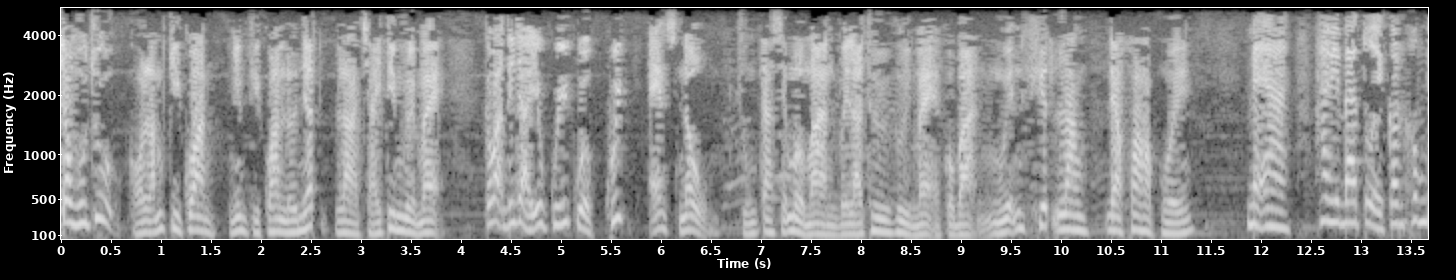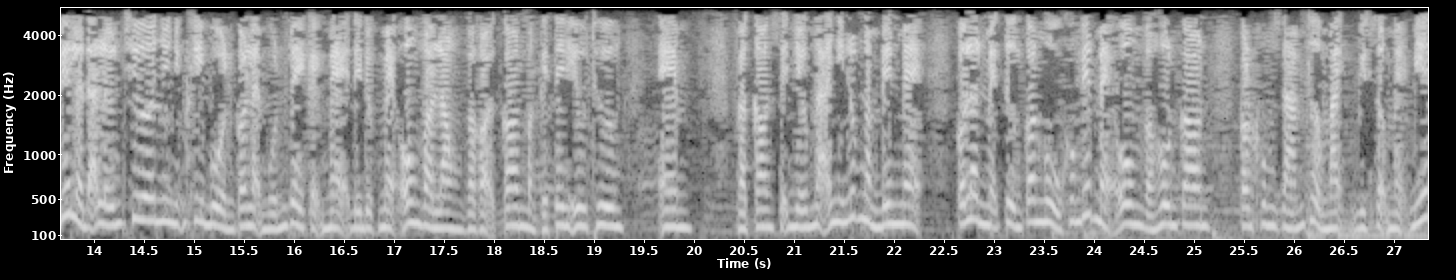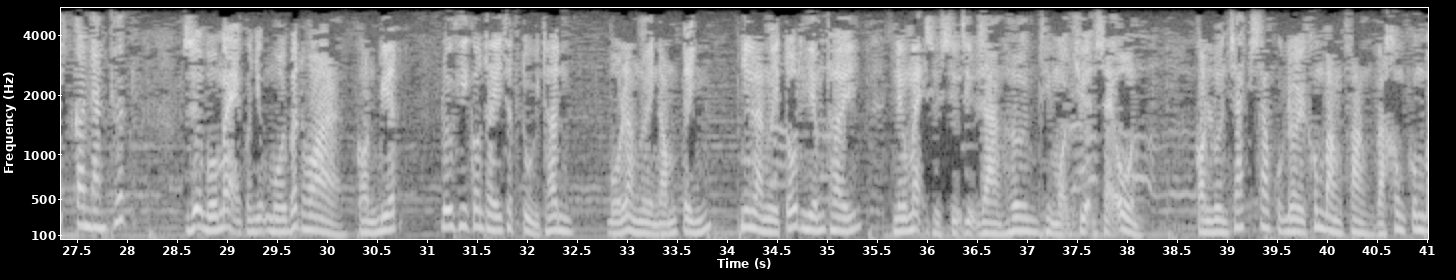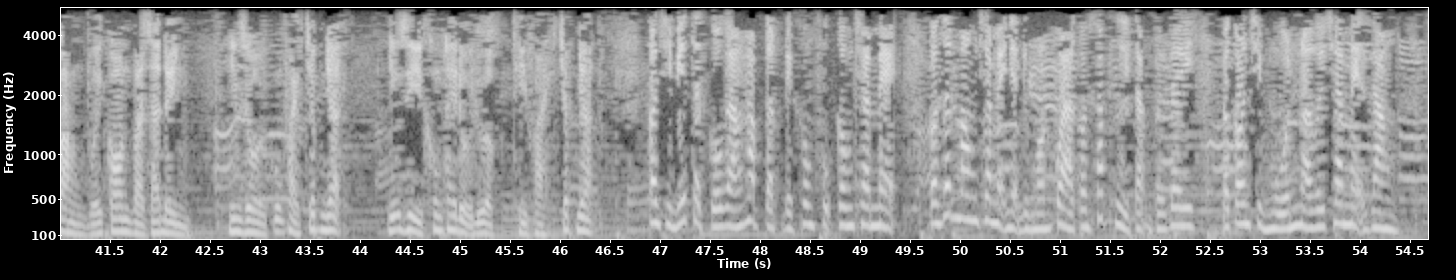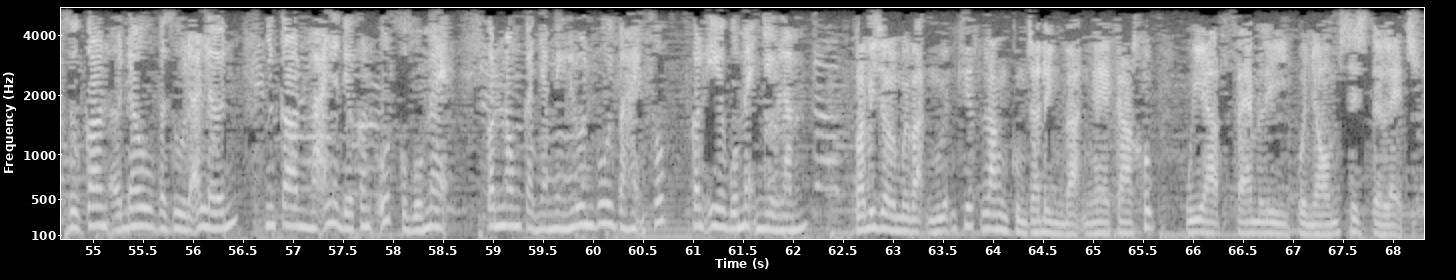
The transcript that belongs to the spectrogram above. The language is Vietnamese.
Trong vũ trụ có lắm kỳ quan, nhưng kỳ quan lớn nhất là trái tim người mẹ. Các bạn thính giả yêu quý của Quick and Snow, chúng ta sẽ mở màn với lá thư gửi mẹ của bạn Nguyễn Khiết Lăng, Đại học Khoa học Huế. Mẹ à, 23 tuổi con không biết là đã lớn chưa nhưng những khi buồn con lại muốn về cạnh mẹ để được mẹ ôm vào lòng và gọi con bằng cái tên yêu thương, em. Và con sẽ nhớ mãi những lúc nằm bên mẹ. Có lần mẹ tưởng con ngủ không biết mẹ ôm và hôn con, con không dám thở mạnh vì sợ mẹ biết con đang thức. Giữa bố mẹ có những mối bất hòa, con biết. Đôi khi con thấy thật tủi thân. Bố là người nóng tính, nhưng là người tốt hiếm thấy. Nếu mẹ xử sự dịu dàng hơn thì mọi chuyện sẽ ổn. Con luôn trách sao cuộc đời không bằng phẳng và không công bằng với con và gia đình. Nhưng rồi cũng phải chấp nhận. Những gì không thay đổi được thì phải chấp nhận. Con chỉ biết thật cố gắng học tập để không phụ công cha mẹ. Con rất mong cha mẹ nhận được món quà con sắp gửi tặng tới đây và con chỉ muốn nói với cha mẹ rằng dù con ở đâu và dù đã lớn, nhưng con mãi là đứa con út của bố mẹ. Con mong cả nhà mình luôn vui và hạnh phúc. Con yêu bố mẹ nhiều lắm. Và bây giờ mời bạn Nguyễn Khiết Lăng cùng gia đình bạn nghe ca khúc We Are Family của nhóm Sister Ledge.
